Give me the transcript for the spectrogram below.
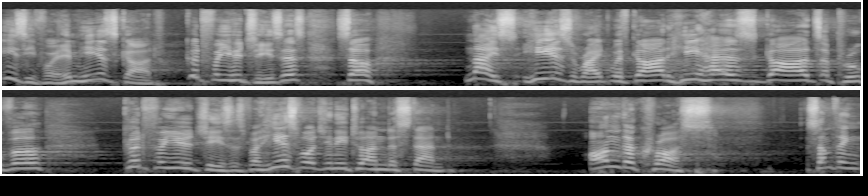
Easy for him. He is God. Good for you, Jesus. So nice. He is right with God. He has God's approval. Good for you, Jesus. But here's what you need to understand. On the cross, something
